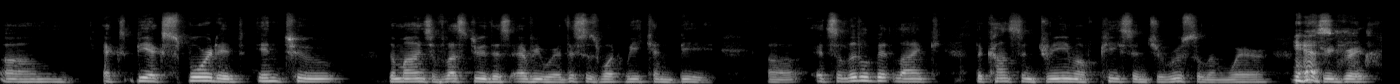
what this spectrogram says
um, ex, be exported into the minds of let's do this everywhere. This is what we can be. Uh, it's a little bit like the constant dream of peace in Jerusalem, where yes. three great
